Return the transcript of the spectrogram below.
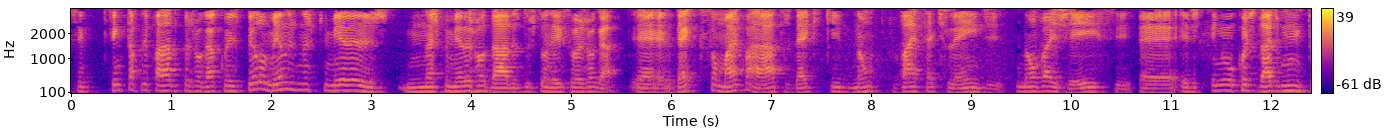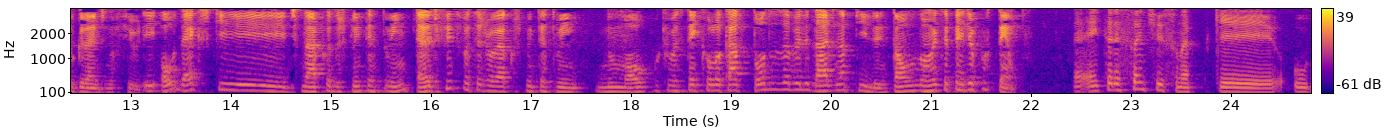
você tem que estar preparado para jogar com eles pelo menos nas primeiras, nas primeiras rodadas dos torneios que você vai jogar. É, decks que são mais baratos, deck que não vai Fatland, não vai Jace, é, eles têm uma quantidade muito grande no field. E, ou decks que, tipo, na época do Splinter Twin, era difícil você jogar com o Splinter Twin no mall porque você tem que colocar todas as habilidades na pilha. Então, normalmente você perdia por tempo. É, é interessante isso, né? Porque o,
